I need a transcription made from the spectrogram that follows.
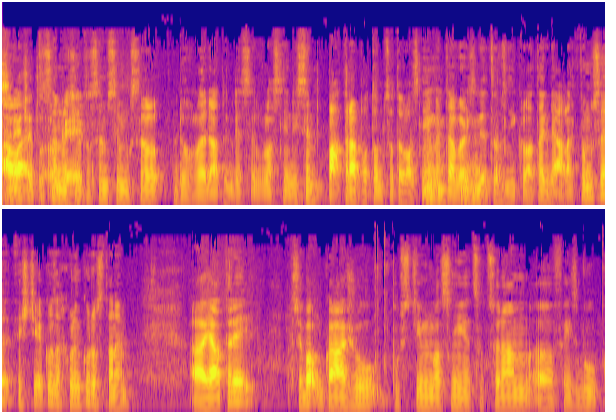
ale nečetl, to jsem okay. nečetl, to jsem si musel dohledat, kde se vlastně, když jsem pátral po tom, co to vlastně je mm-hmm. Metaverse, kde to vzniklo a tak dále. K tomu se ještě jako za chvilinku dostaneme. A já tady třeba ukážu, pustím vlastně něco, co nám uh, Facebook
